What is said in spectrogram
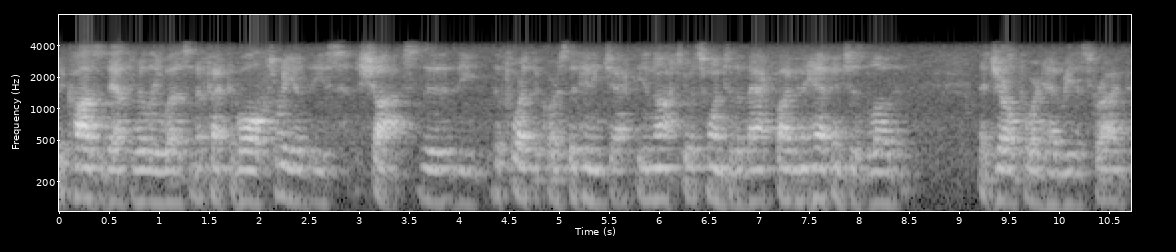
the cause of death really was an effect of all three of these shots. The, the, the fourth, of course, that hitting Jack, the innocuous one to the back, five and a half inches below that, that Gerald Ford had re-described.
